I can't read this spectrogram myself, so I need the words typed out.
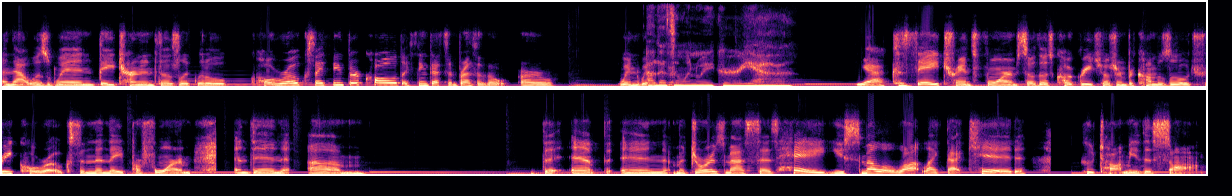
and that was when they turn into those like little Koroks i think they're called. I think that's in breath of the or wind oh, waker. oh that's in wind waker yeah yeah, because they transform. So those Kokiri children become those little tree Koroks and then they perform. And then um, the imp in Majora's Mask says, Hey, you smell a lot like that kid who taught me this song.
